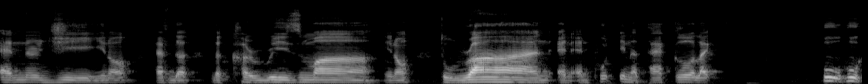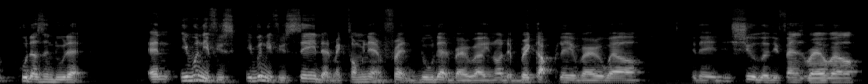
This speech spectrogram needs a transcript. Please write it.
energy, you know, have the the charisma, you know, to run and and put in a tackle. Like who who who doesn't do that? And even if you even if you say that McTominay and Fred do that very well, you know, they break up play very well, they, they shield the defense very well,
